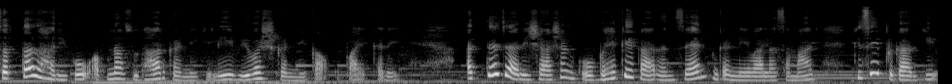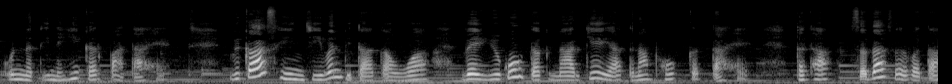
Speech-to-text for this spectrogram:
सत्ताधारी को अपना सुधार करने के लिए विवश करने का उपाय करे। अत्याचारी शासन को भय के कारण सहन करने वाला समाज किसी प्रकार की उन्नति नहीं कर पाता है। विकासहीन जीवन बिताता हुआ वह युगों तक नारकीय यातना भोग करता है तथा सदा सर्वदा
